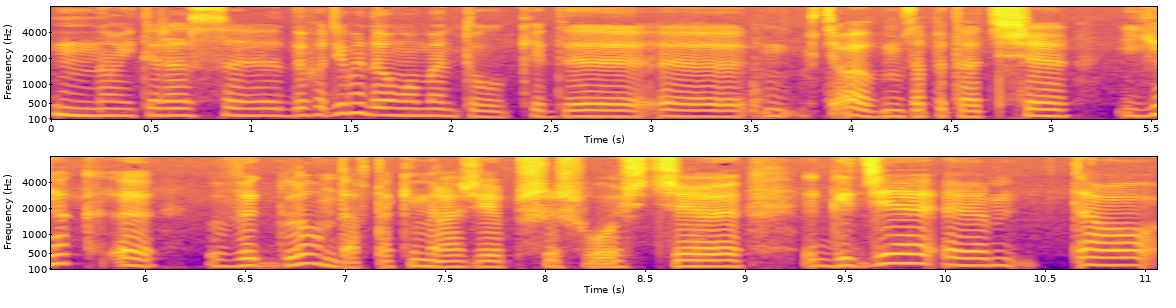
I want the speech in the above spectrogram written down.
No i teraz e, dochodzimy do momentu, kiedy e, chciałabym zapytać, jak e, wygląda w takim razie przyszłość? Gdzie to,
